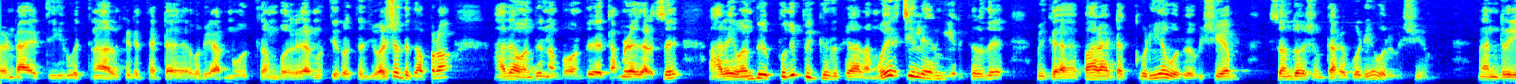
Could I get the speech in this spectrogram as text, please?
ரெண்டாயிரத்தி இருபத்தி நாலு கிட்டத்தட்ட ஒரு இரநூத்தி ஐம்பது இரநூத்தி இருபத்தஞ்சு வருஷத்துக்கு அப்புறம் அதை வந்து நம்ம வந்து தமிழக அரசு அதை வந்து புதுப்பிக்கிறதுக்கான முயற்சியில் இறங்கி இருக்கிறது. மிக பாராட்டக்கூடிய ஒரு விஷயம் சந்தோஷம் தரக்கூடிய ஒரு விஷயம். நன்றி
